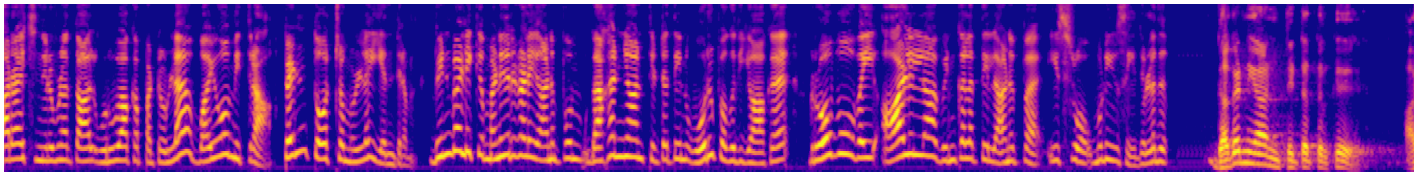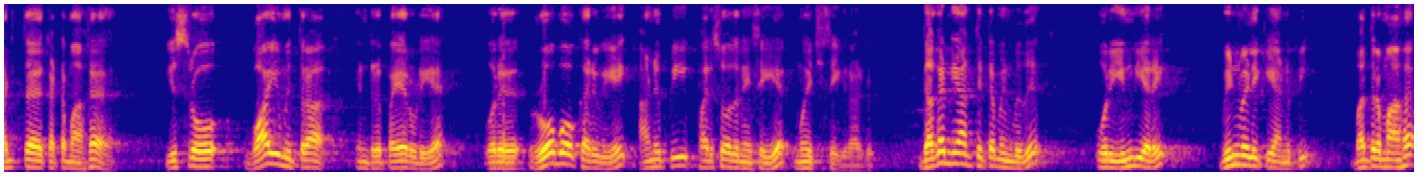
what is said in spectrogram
ஆராய்ச்சி நிறுவனத்தால் உருவாக்கப்பட்டுள்ள வயோமித்ரா பெண் தோற்றமுள்ள இயந்திரம். விண்வெளிக்கு மனிதர்களை அனுப்பும் ககன்யான் திட்டத்தின் ஒரு பகுதியாக ரோபோவை ஆளில்லா விண்கலத்தில் அனுப்ப இஸ்ரோ முடிவு செய்துள்ளது. ககன்யான் திட்டத்திற்கு அடுத்த கட்டமாக இஸ்ரோ வாயுமித்ரா என்ற பெயருடைய ஒரு ரோபோ கருவியை அனுப்பி பரிசோதனை செய்ய முயற்சி செய்கிறார்கள். ககன்யான் திட்டம் என்பது ஒரு இந்தியரை விண்வெளிக்கு அனுப்பி பத்திரமாக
